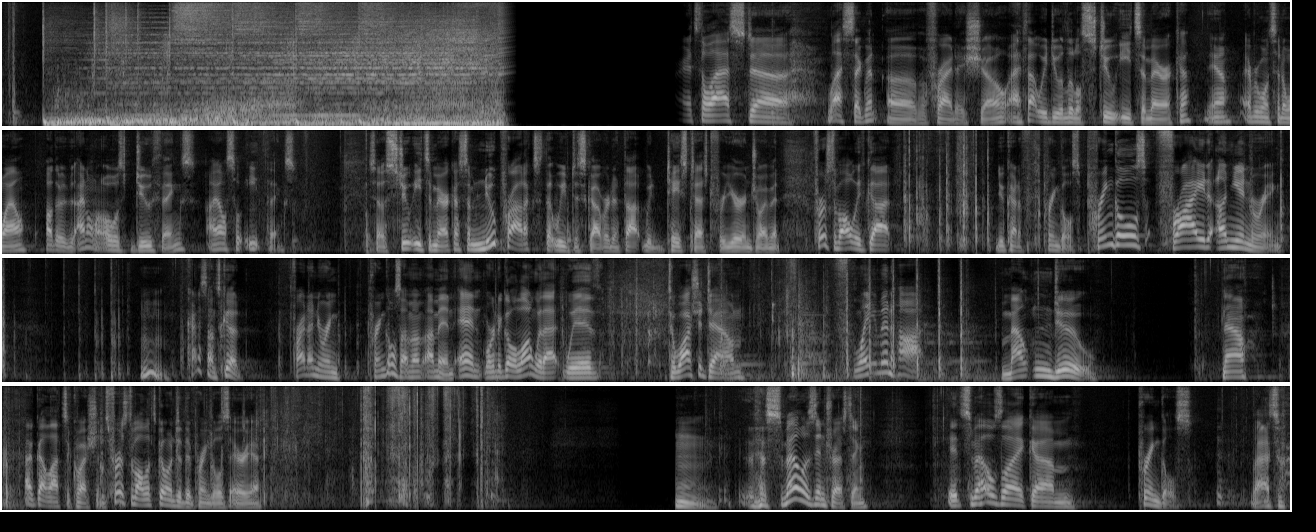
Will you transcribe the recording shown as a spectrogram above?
It's the last uh, last segment of a Friday show. I thought we'd do a little Stu Eats America. Yeah, every once in a while. Other, I don't always do things. I also eat things. So Stu Eats America, some new products that we've discovered and thought we'd taste test for your enjoyment. First of all, we've got new kind of Pringles. Pringles fried onion ring. Hmm, kind of sounds good. Fried onion ring Pringles, I'm, I'm in. And we're gonna go along with that with, to wash it down, flaming hot Mountain Dew. Now, I've got lots of questions. First of all, let's go into the Pringles area. Hmm. The smell is interesting. It smells like um, Pringles. That's.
